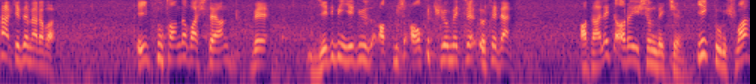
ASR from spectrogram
Herkese merhaba. Eyüp Sultan'da başlayan ve 7766 kilometre öteden adalet arayışındaki ilk duruşma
